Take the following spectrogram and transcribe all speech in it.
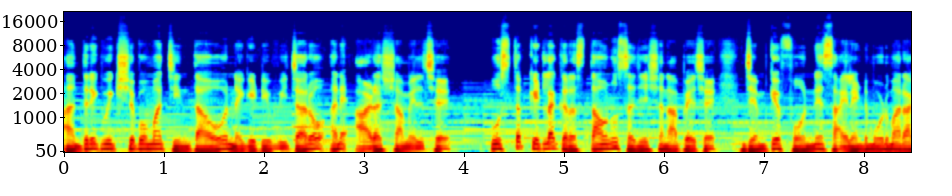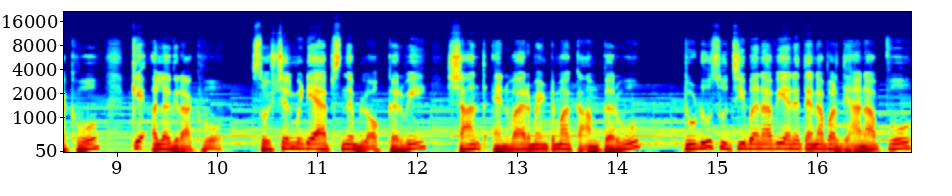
આંતરિક વિક્ષેપોમાં ચિંતાઓ નેગેટિવ વિચારો અને આળસ સામેલ છે. પુસ્તક કેટલાક રસ્તાઓનું સજેશન આપે છે, જેમ કે ફોનને સાયલેન્ટ મોડમાં રાખવો કે અલગ રાખવો. સોશિયલ મીડિયા એપ્સને બ્લોક કરવી, શાંત એન્વાયરમેન્ટમાં કામ કરવું ટુ ડુ સૂચિ બનાવી અને તેના પર ધ્યાન આપવું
